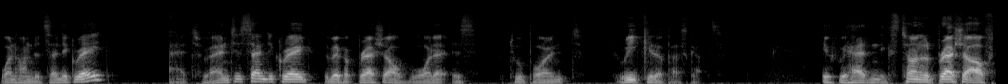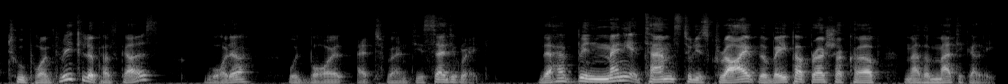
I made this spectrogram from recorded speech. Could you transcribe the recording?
100 centigrade. At 20 centigrade, the vapor pressure of water is 2.3 kilopascals. If we had an external pressure of 2.3 kilopascals, water would boil at 20 centigrade. There have been many attempts to describe the vapor pressure curve mathematically.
